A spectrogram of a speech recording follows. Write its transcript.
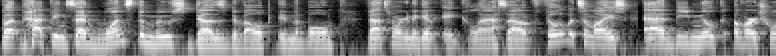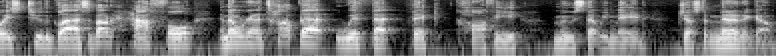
But that being said, once the mousse does develop in the bowl, that's when we're gonna get a glass out, fill it with some ice, add the milk of our choice to the glass, about half full, and then we're gonna top that with that thick coffee mousse that we made just a minute ago.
